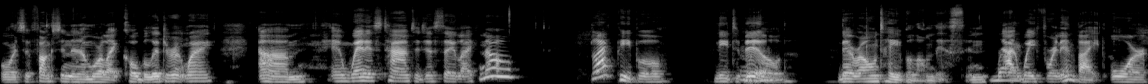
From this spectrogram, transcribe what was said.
or to function in a more like co-belligerent way. Um, and when it's time to just say like, no, black people need to mm-hmm. build mm-hmm. their own table on this and right. not wait for an invite or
